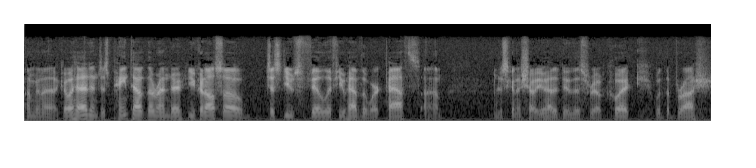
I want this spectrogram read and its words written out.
I'm going to go ahead and just paint out the render. You could also just use fill if you have the work paths. Um, I'm just going to show you how to do this real quick with the brush.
